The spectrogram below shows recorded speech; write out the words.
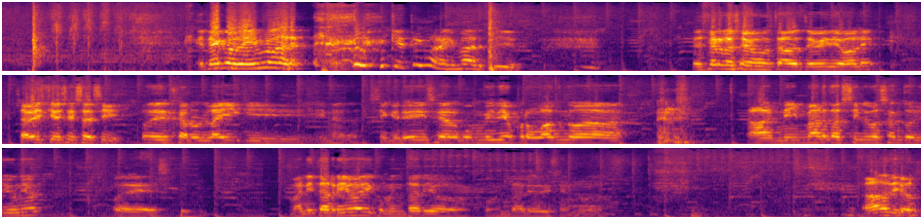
que tengo Neymar, que tengo Neymar, tío. Espero que os haya gustado este vídeo, ¿vale? Sabéis que si es así, podéis dejar un like y, nada. Si queréis algún vídeo probando a, a Neymar da Silva Santos Jr., pues manita arriba y comentario, comentario diciéndolo. Adiós.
